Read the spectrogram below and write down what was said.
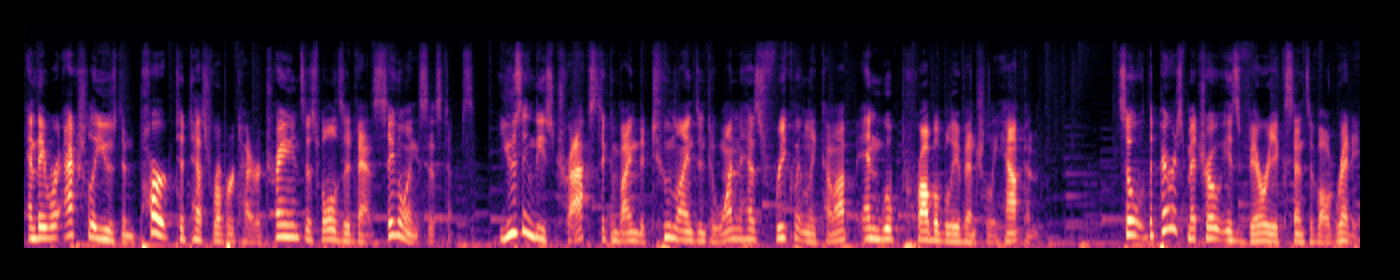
and they were actually used in part to test rubber tire trains as well as advanced signaling systems. Using these tracks to combine the two lines into one has frequently come up and will probably eventually happen. So, the Paris Metro is very extensive already,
